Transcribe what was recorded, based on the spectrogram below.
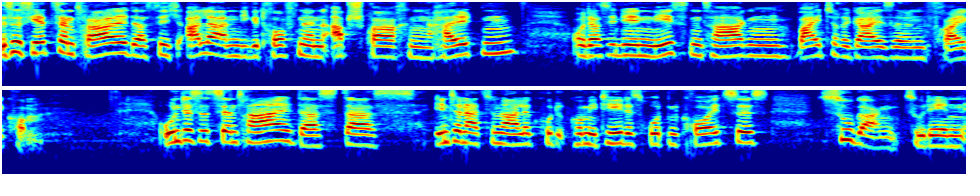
es ist jetzt zentral, dass sich alle an die getroffenen Absprachen halten und dass in den nächsten Tagen weitere Geiseln freikommen. Und es ist zentral, dass das Internationale Komitee des Roten Kreuzes Zugang zu den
